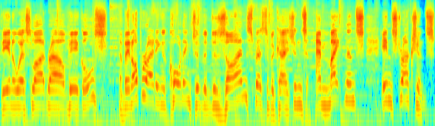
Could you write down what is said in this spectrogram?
the Inner West Light Rail vehicles have been operating according to the design specifications and maintenance instructions.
